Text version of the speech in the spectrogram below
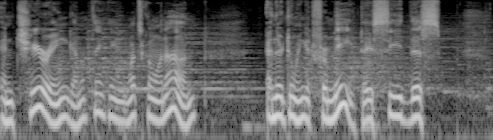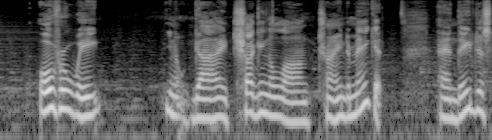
and cheering, and I'm thinking, what's going on? And they're doing it for me. They see this overweight, you know, guy chugging along trying to make it. And they just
